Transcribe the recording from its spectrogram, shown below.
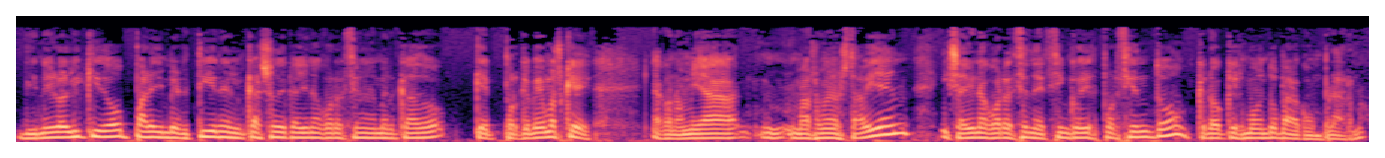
dinero líquido para invertir en el caso de que haya una corrección en el mercado, que porque vemos que la economía más o menos está bien y si hay una corrección del 5 o 10%, creo que es momento para comprar, ¿no?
